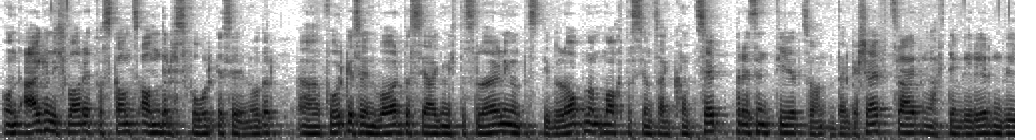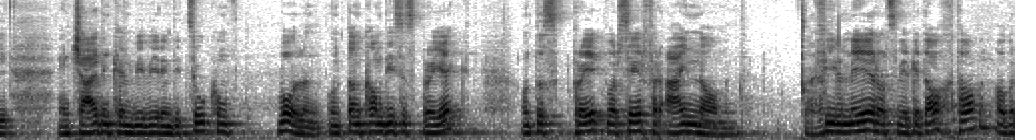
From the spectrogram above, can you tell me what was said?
und eigentlich war etwas ganz anderes vorgesehen, oder? Äh, vorgesehen war, dass sie eigentlich das Learning und das Development macht, dass sie uns ein Konzept präsentiert, so der Geschäftsleitung, auf dem wir irgendwie entscheiden können, wie wir in die Zukunft wollen. Und dann kam dieses Projekt und das Projekt war sehr vereinnahmend. Ja. Viel mehr, als wir gedacht haben, aber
